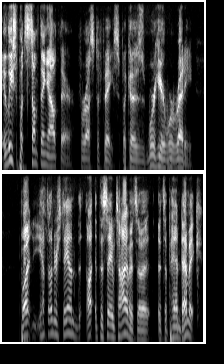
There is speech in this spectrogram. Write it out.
at least put something out there for us to face because we're here, we're ready. But you have to understand uh, at the same time, it's a it's a pandemic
